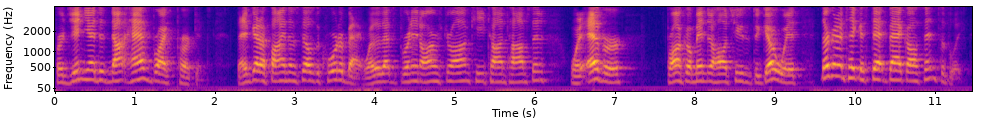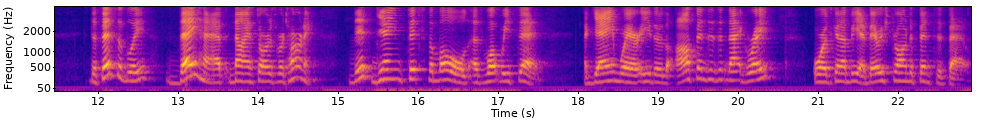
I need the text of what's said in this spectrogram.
Virginia does not have Bryce Perkins. They've got to find themselves a quarterback, whether that's Brennan Armstrong, Keytaon Thompson, whatever Bronco Mendenhall chooses to go with, they're going to take a step back offensively. Defensively, they have nine starters returning. This game fits the mold as what we said. A game where either the offense isn't that great or it's going to be a very strong defensive battle.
